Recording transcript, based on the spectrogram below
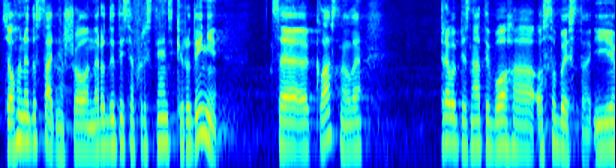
цього недостатньо, що народитися в християнській родині це класно, але треба пізнати Бога особисто. І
